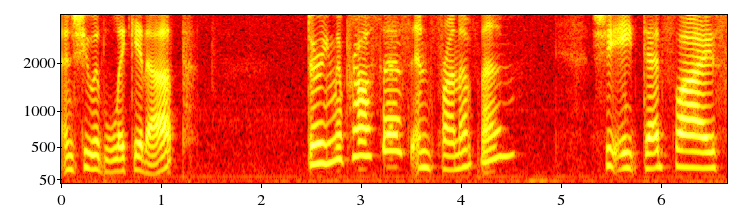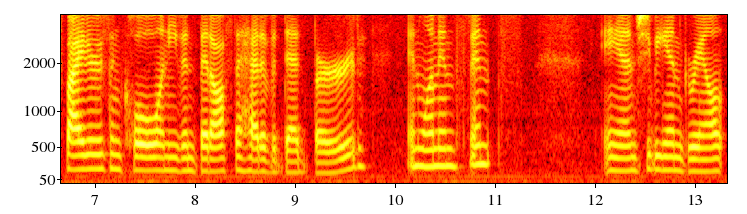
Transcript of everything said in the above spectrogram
And she would lick it up during the process in front of them. She ate dead flies, spiders, and coal, and even bit off the head of a dead bird in one instance. And she began growl-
